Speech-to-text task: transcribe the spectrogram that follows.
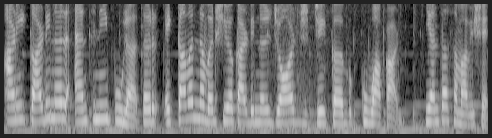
आणि कार्डिनल अँथनी पुला तर एकावन्न वर्षीय कार्डिनल जॉर्ज जेकब कुवाकार्ड यांचा समावेश आहे.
